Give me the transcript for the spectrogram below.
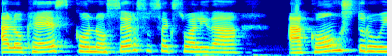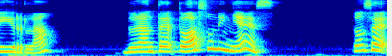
a lo que es conocer su sexualidad, a construirla durante toda su niñez. Entonces,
